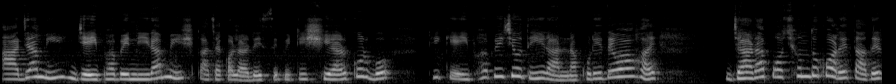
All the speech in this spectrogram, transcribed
আজ আমি যেইভাবে নিরামিষ কাঁচা কলার রেসিপিটি শেয়ার করব, ঠিক এইভাবে যদি রান্না করে দেওয়া হয়, যারা পছন্দ করে তাদের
